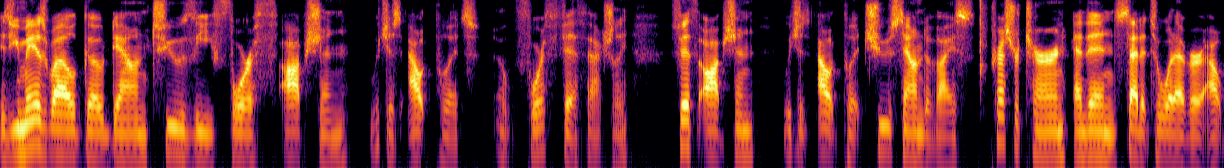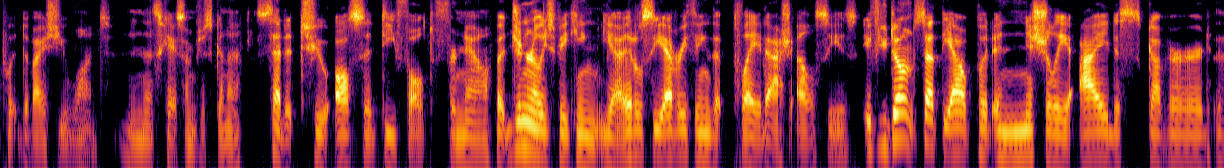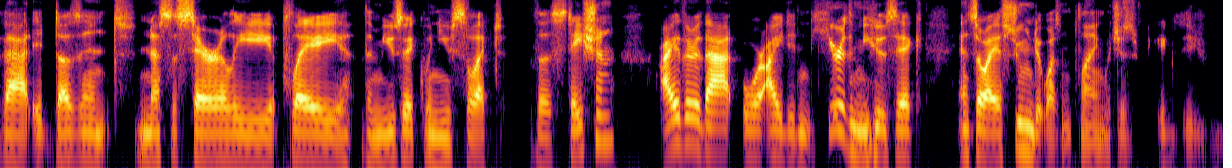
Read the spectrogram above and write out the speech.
is you may as well go down to the fourth option, which is output. Oh, fourth, fifth actually, fifth option which is output, choose sound device, press return, and then set it to whatever output device you want. And in this case, I'm just gonna set it to ALSA default for now. But generally speaking, yeah, it'll see everything that play-l sees. If you don't set the output initially, I discovered that it doesn't necessarily play the music when you select the station. Either that or I didn't hear the music, and so I assumed it wasn't playing, which is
